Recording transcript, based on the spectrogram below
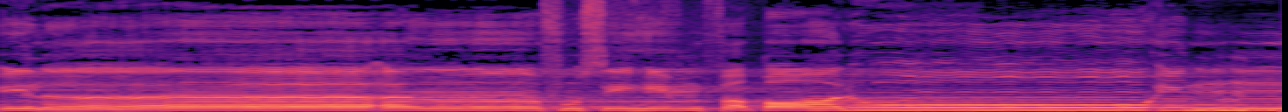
إلى أنفسهم فقالوا إنكم أنتم الظالمون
